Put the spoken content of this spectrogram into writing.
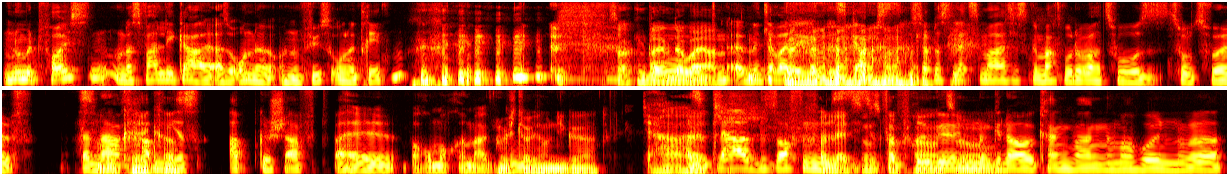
Nur mit Fäusten und das war legal, also ohne, ohne Füße, ohne Treten. Socken bleiben dabei an. Äh, mittlerweile, es gab, ich glaube, das letzte Mal, als es gemacht wurde, war 2012. Ach so, Danach okay, haben die krass. es abgeschafft, weil, warum auch immer. Habe ich, glaube ich, noch nie gehört. Ja, also halt klar, besoffen, sich zu verprügeln, so. genau, Krankenwagen immer holen oder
